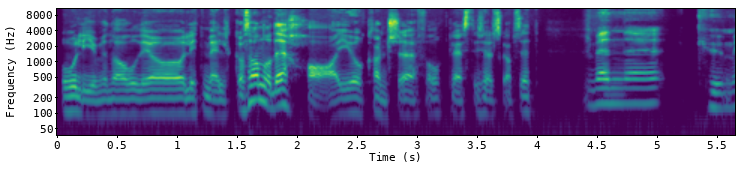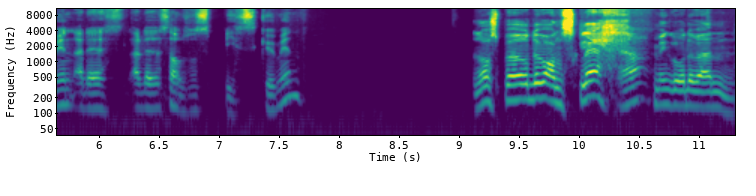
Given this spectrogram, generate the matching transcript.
og olivenolje og litt melk og sånn. Og det har jo kanskje folk flest i kjøleskapet sitt. Men uh, kummin, er det, er det det samme som spisskummin? Nå spør du vanskelig, Ja. min gode venn.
